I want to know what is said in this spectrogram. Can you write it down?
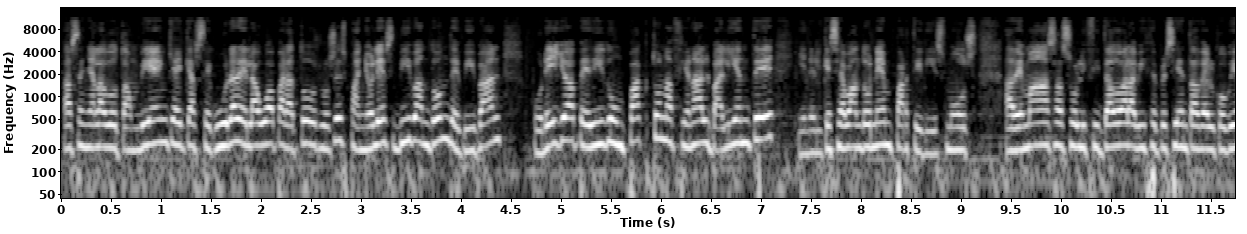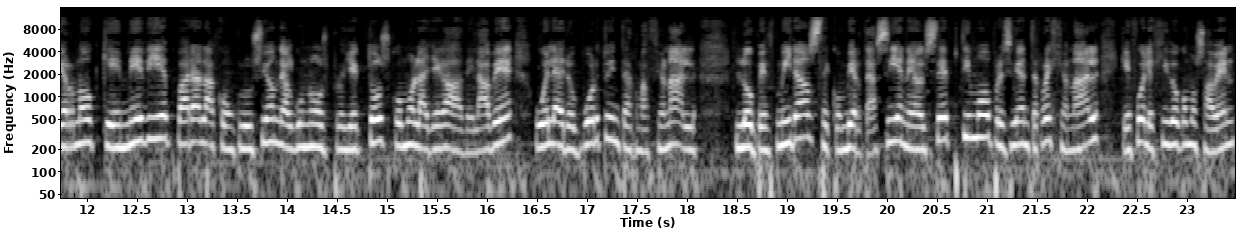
ha señalado también que hay que asegurar el agua para todos los españoles, vivan donde vivan. Por ello, ha pedido un pacto nacional valiente y en el que se abandonen partidismos. Además, ha solicitado a la vicepresidenta del Gobierno que medie para la conclusión de algunos proyectos como la llegada del AVE o el aeropuerto internacional. López Miras se convierte así en el séptimo presidente regional que fue elegido, como saben,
